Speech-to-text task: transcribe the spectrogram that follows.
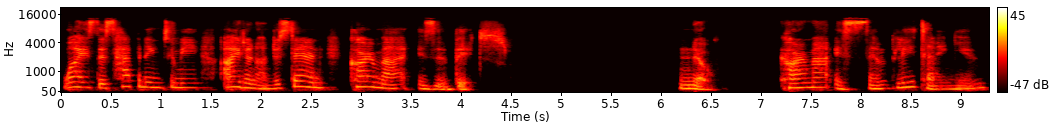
Why is this happening to me? I don't understand. Karma is a bitch. No, karma is simply telling you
